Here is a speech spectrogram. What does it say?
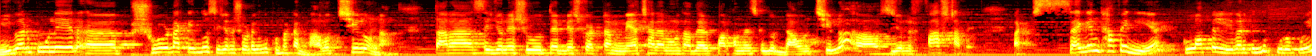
লিভারপুলের শুরুটা কিন্তু সিজনের শুরুটা কিন্তু খুব একটা ভালো ছিল না। তারা সিজনের শুরুতে বেশ কয়েকটা ম্যাচ হারে এবং তাদের পারফরমেন্স কিন্তু ডাউন ছিল সিজনের ফার্স্ট হাফে বাট সেকেন্ড হাফে গিয়ে ক্লপের লিভার কিন্তু পুরোপুরি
